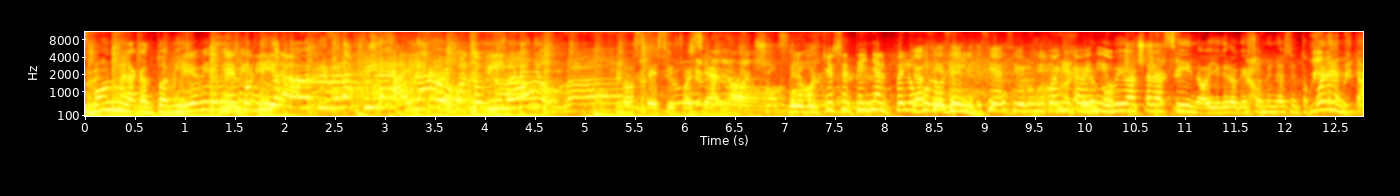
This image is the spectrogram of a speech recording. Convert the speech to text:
Sex Bond me la cantó a mí. Mira, mira, mira. Porque yo estaba en primera fila de jurado. cuando vino. el año no sé si fuese. No. ¿Pero por qué se tiña el pelo colorido? Si, ha sido el único año que ha venido. ¿Cómo iba a estar así? No, yo creo que eso es 1940.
